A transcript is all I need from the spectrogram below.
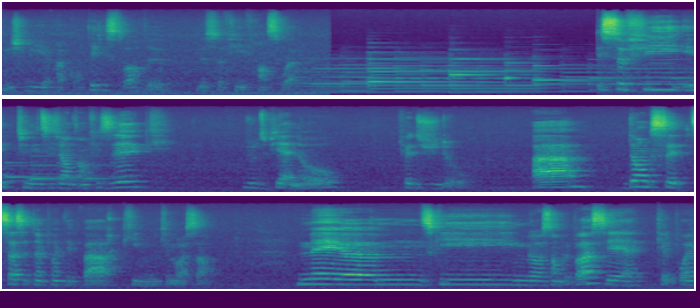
Puis je lui ai raconté l'histoire de Sophie et François. Sophie est une étudiante en physique, joue du piano, fait du judo. Ah, donc ça, c'est un point de départ qui, me ressemble. Mais euh, ce qui ne me ressemble pas, c'est à quel point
